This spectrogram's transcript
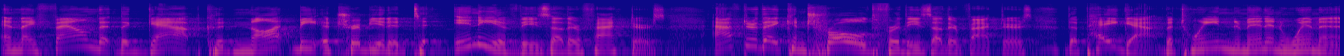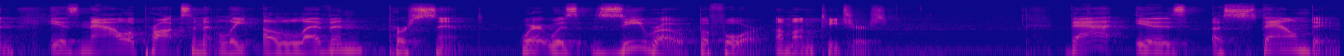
And they found that the gap could not be attributed to any of these other factors. After they controlled for these other factors, the pay gap between men and women is now approximately 11%, where it was zero before among teachers. That is astounding.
